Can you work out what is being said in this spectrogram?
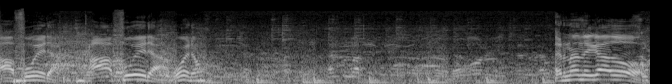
Afuera, afuera, bueno. Hernán Delgado,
